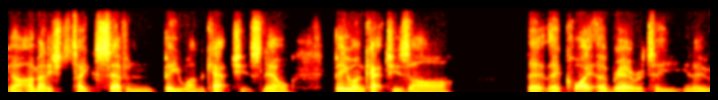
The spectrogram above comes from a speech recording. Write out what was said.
yeah, I managed to take seven B1 catches. Now, B1 catches are they're they're quite a rarity. You know,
